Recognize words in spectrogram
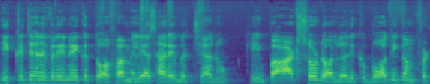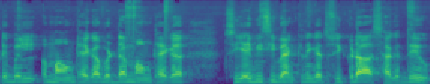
ਇੱਕ ਜਨਵਰੀ ਨੂੰ ਇੱਕ ਤੋਹਫਾ ਮਿਲਿਆ ਸਾਰੇ ਬੱਚਿਆਂ ਨੂੰ ਕਿ 6200 ਡਾਲਰ ਇੱਕ ਬਹੁਤ ਹੀ ਕੰਫਰਟੇਬਲ ਅਮਾਉਂਟ ਹੈਗਾ ਵੱਡਾ ਅਮਾਉਂਟ ਹੈਗਾ। CIBC ਬੈਂਕ ਨੇ ਕਿਹਾ ਤੁਸੀਂ ਕਢਾ ਸਕਦੇ ਹੋ।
